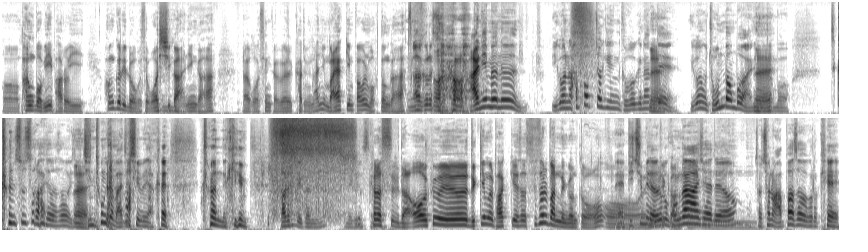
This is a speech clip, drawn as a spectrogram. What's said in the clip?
어, 방법이 바로 이 헝그리 로봇의 워시가 음. 아닌가라고 생각을 가지고 아니면 마약 김밥을 먹던가 아 그렇죠. 아니면은 이거는 합법적인 그거긴 한데 이거는 좋은 방법 아닙니까? 네. 뭐 큰 수술하셔서 이제 네. 진통제 맞으시면 약간 그런 느낌 받을 수 있거든요. 네 그렇습니다. 어 그 느낌을 받기 위해서 수술 받는 건또 어, 네, 비춥니다. 여러분 것 건강하셔야. 돼요. 음. 저처럼 아파서 그렇게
